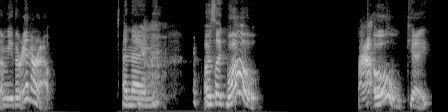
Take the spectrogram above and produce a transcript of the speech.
I'm either in or out. And then I was like, whoa. Ah, oh, okay.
